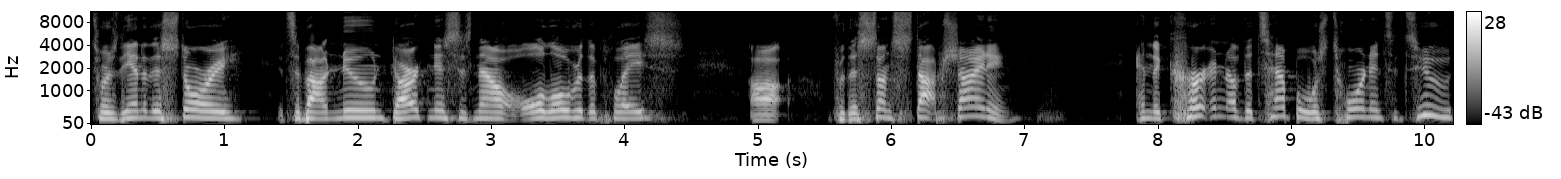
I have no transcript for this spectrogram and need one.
Towards the end of this story, it's about noon. Darkness is now all over the place, uh, for the sun stopped shining. And the curtain of the temple was torn into two.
